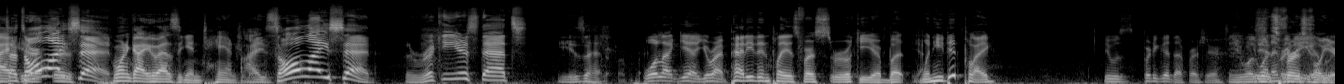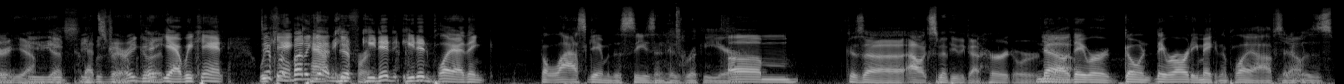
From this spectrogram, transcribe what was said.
I- That's all I said. One guy who has the intangibles. That's all I said. The rookie year stats. He is ahead of him. Well, like yeah, you're right. Patty didn't play his first rookie year, but when he did play, he was pretty good that first year. He was His MVP, first I full year, believe. yeah. He, yes, he That's was true. very good. Yeah, we can't. We Different, can't but again, count- he- different. He, did. He did play. I think the last game of the season, his rookie year. Um, Because uh, Alex Smith either got hurt or no, Yeah. they were going. They were already making the playoffs, and Yeah. it was.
